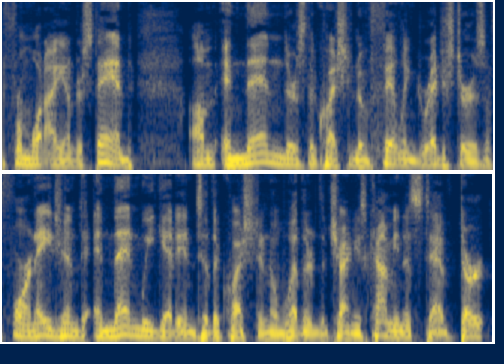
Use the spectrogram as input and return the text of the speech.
from what I understand. Um, and then there's the question of failing to register as a foreign agent, and then we get into the question of whether the Chinese communists have dirt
